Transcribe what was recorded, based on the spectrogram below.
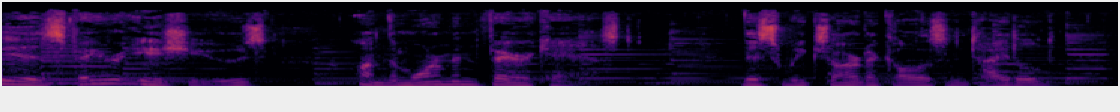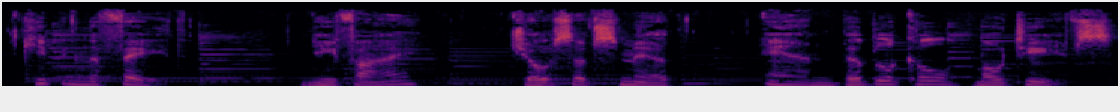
is Fair Issues on the Mormon Faircast. This week's article is entitled Keeping the Faith Nephi, Joseph Smith, and Biblical Motifs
